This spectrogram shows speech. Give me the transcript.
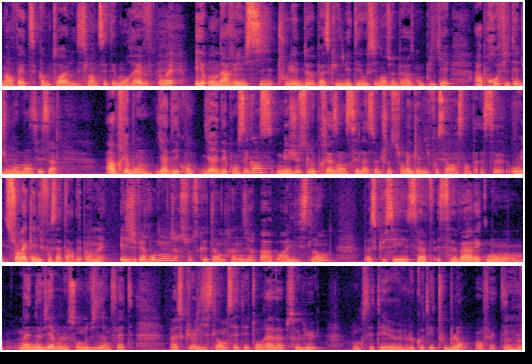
Mais en fait, comme toi, l'Islande, c'était mon rêve. ouais, Et on a réussi tous les deux, parce qu'il était aussi dans une période compliquée, à profiter du moment. c'est ça. Après, bon, il y, a des y a des conséquences, mais juste le présent, c'est la seule chose sur Oui. laquelle il faut savoir Oui, sur laquelle il faut s'attarder. Ouais. Et je vais rebondir sur ce que tu es en train de dire par rapport à l'Islande, parce que c'est ça, ça va avec mon, ma neuvième leçon de vie en fait. Parce que l'Islande, c'était ton rêve absolu. Donc c'était euh, le côté tout blanc en fait. Mhm.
